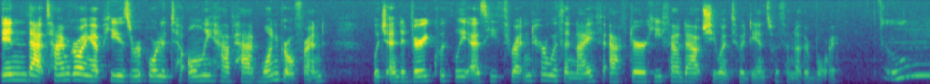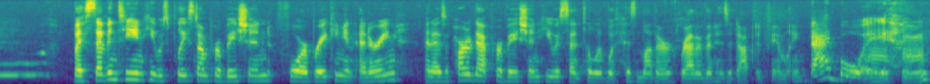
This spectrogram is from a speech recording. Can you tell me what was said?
In that time growing up, he is reported to only have had one girlfriend, which ended very quickly as he threatened her with a knife after he found out she went to a dance with another boy. Ooh. By 17, he was placed on probation for breaking and entering, and as a part of that probation, he was sent to live with his mother rather than his adopted family. Bad boy. Mhm.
